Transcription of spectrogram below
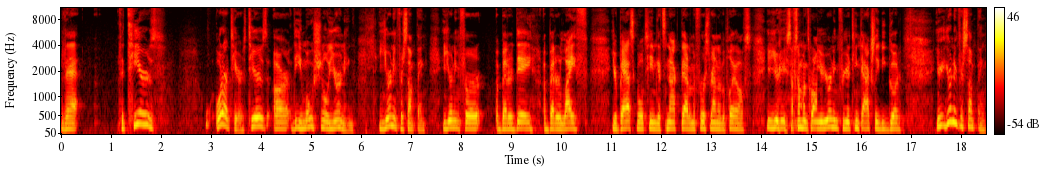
That the tears what are tears? Tears are the emotional yearning, yearning for something, yearning for a better day, a better life. Your basketball team gets knocked out in the first round of the playoffs. You're, someone's wrong. You're yearning for your team to actually be good. You're yearning for something,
